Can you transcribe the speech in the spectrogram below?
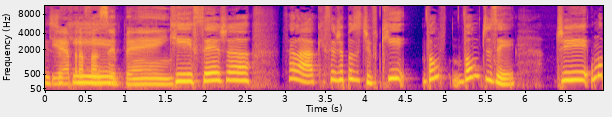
Isso que é que, para fazer bem. que seja, sei lá, que seja positivo. Que vamos, vamos dizer, de uma,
